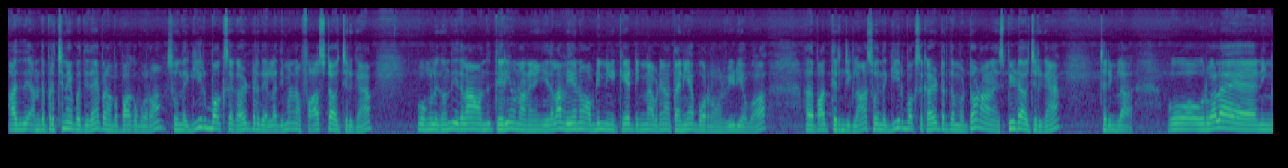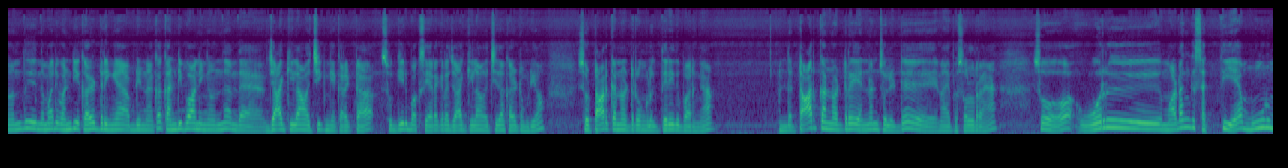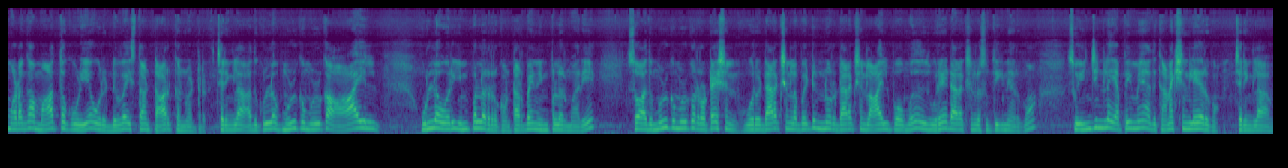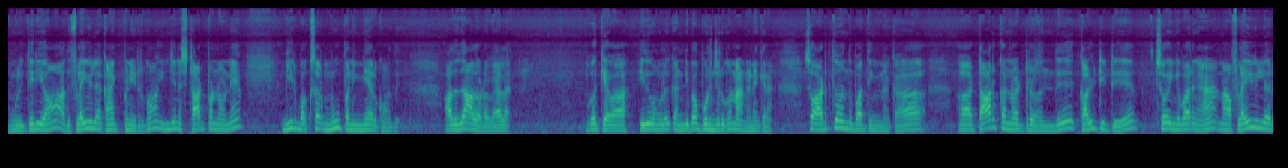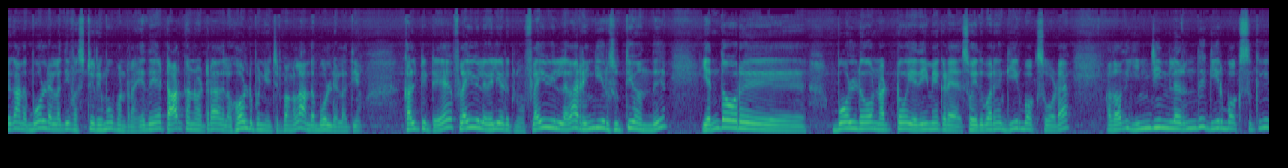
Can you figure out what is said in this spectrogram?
அது அந்த பிரச்சனையை பற்றி தான் இப்போ நம்ம பார்க்க போகிறோம் ஸோ இந்த கீர் பாக்ஸை கழட்டுறது எல்லாத்தையுமே நான் ஃபாஸ்ட்டாக வச்சுருக்கேன். உங்களுக்கு வந்து இதெல்லாம் வந்து தெரியும் நான் நீங்கள் இதெல்லாம் வேணும் அப்படின்னு நீங்கள் கேட்டிங்கன்னா அப்படியே நான் தனியாக போடுறேன் ஒரு வீடியோவாக அதை பார்த்து தெரிஞ்சுக்கலாம். ஸோ இந்த கீர் பாக்ஸை கழட்டுறதை மட்டும் நான் ஸ்பீடாக வச்சுருக்கேன். சரிங்களா? ஓ ஒருவேளை நீங்கள் வந்து இந்த மாதிரி வண்டியை கழட்டுறீங்க அப்படின்னாக்கா கண்டிப்பாக நீங்கள் வந்து அந்த ஜாக்கிலாம் வச்சுக்கிங்க கரெக்டாக ஸோ கீர் பாக்ஸ் இறக்குற ஜாக்கிலாம் வச்சு தான் கழட்ட முடியும். ஸோ டார்க் கன்வெர்ட்டர் உங்களுக்கு தெரியுது பாருங்கள் இந்த டார்க் கன்வெர்ட்ரு என்னன்னு சொல்லிட்டு நான் இப்போ சொல்கிறேன் ஸோ ஒரு மடங்கு சக்தியை மூணு மடங்காக மாற்றக்கூடிய ஒரு டிவைஸ் தான் டார்க் கன்வெர்ட்டர். சரிங்களா? அதுக்குள்ளே முழுக்க முழுக்க ஆயில் உள்ள ஒரு இம்பல்லர் இருக்கும் டர்பைன் இம்பல்லர் மாதிரி. ஸோ அது முழுக்க முழுக்க ரொட்டேஷன் ஒரு டேரெக்ஷனில் போயிட்டு இன்னொரு டேரெக்ஷனில் ஆயில் போகும்போது அது ஒரே டேரெக்ஷனில் சுற்றிக்கினே இருக்கும். ஸோ இன்ஜினில் எப்பயுமே அது கனெக்ஷன்லேயே இருக்கும். சரிங்களா? உங்களுக்கு தெரியும் அது ஃப்ளைவில் கனெக்ட் பண்ணிகிட்ருக்கோம் இன்ஜினை ஸ்டார்ட் பண்ணோடனே கீர் பாக்ஸர் மூவ் பண்ணிக்கினே இருக்கும் அது. அதுதான் அதோட வேலை. ஓகேவா? இது உங்களுக்கு கண்டிப்பாக புரிஞ்சிருக்கும்னு நான் நினைக்கிறேன். ஸோ அடுத்து வந்து பார்த்திங்கனாக்கா டார்க் கன்வெர்ட்டர் வந்து கழட்டிட்டு ஸோ இங்கே பாருங்கள் நான் ஃப்ளைவீலில் இருக்க அந்த போல்டு எல்லாத்தையும் ஃபஸ்ட்டு ரிமூவ் பண்ணுறேன் எதே டார்க் கன்வெர்ட்டரை அதில் ஹோல்டு பண்ணி வச்சுருப்பாங்களோ அந்த போல்டு எல்லாத்தையும். கழட்டிட்டு ஃப்ளைவீலை வெளியே எடுக்கணும். ஃப்ளைவீலில் தான் ரிங்கீர் சுற்றி வந்து எந்த ஒரு போல்டோ நட்டோ எதையுமே கிடையாது. ஸோ இது பாருங்கள் கீர் பாக்ஸோட அதாவது இன்ஜின்லேருந்து கீர் பாக்ஸுக்கு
